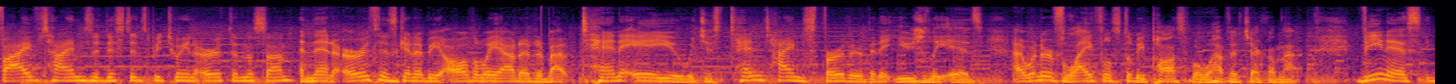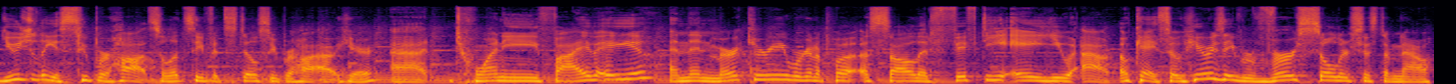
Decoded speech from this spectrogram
five times the distance between Earth and the sun. And then Earth is going to be all the way out at about 10 AU, which is 10 times further than it usually is. I wonder if life will still be possible. We'll have to check on that. Venus usually is super hot. So let's see if it's still super hot out here at 25 AU. And then Mercury, we're going to put a solid 50 AU out. Okay, so here is a reverse solar system now.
